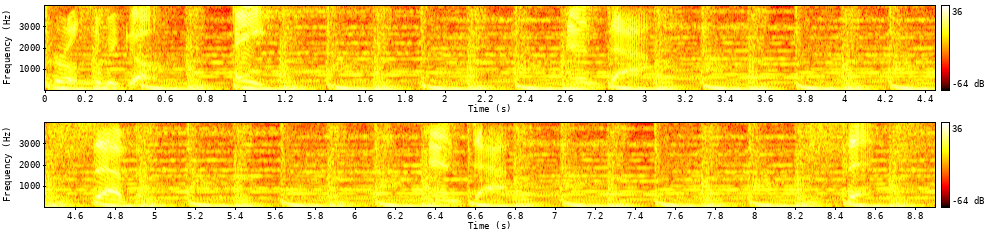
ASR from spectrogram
curls. Here we go. Eight and down. Seven and down. Six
